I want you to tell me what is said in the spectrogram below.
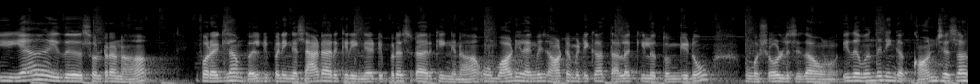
இது ஏன் இது சொல்கிறேன்னா ஃபார் எக்ஸாம்பிள் இப்போ நீங்கள் சேடாக இருக்கிறீங்க டிப்ரெஸ்டாக இருக்கீங்கன்னா உங்கள் பாடி லாங்குவேஜ் ஆட்டோமேட்டிக்காக தலை கீழே தொங்கிடும் உங்கள் ஷோல்டர்ஸ் இதாகணும். இதை வந்து நீங்கள் கான்ஷியஸாக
